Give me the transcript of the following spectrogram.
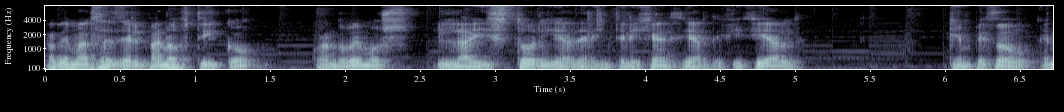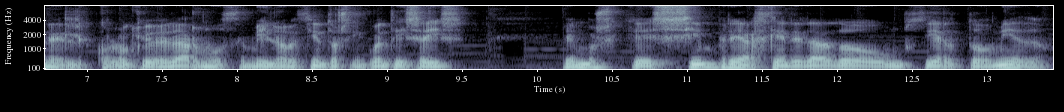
Además, desde el panóptico, cuando vemos la historia de la inteligencia artificial, que empezó en el coloquio de Dartmouth en 1956, vemos que siempre ha generado un cierto miedo.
